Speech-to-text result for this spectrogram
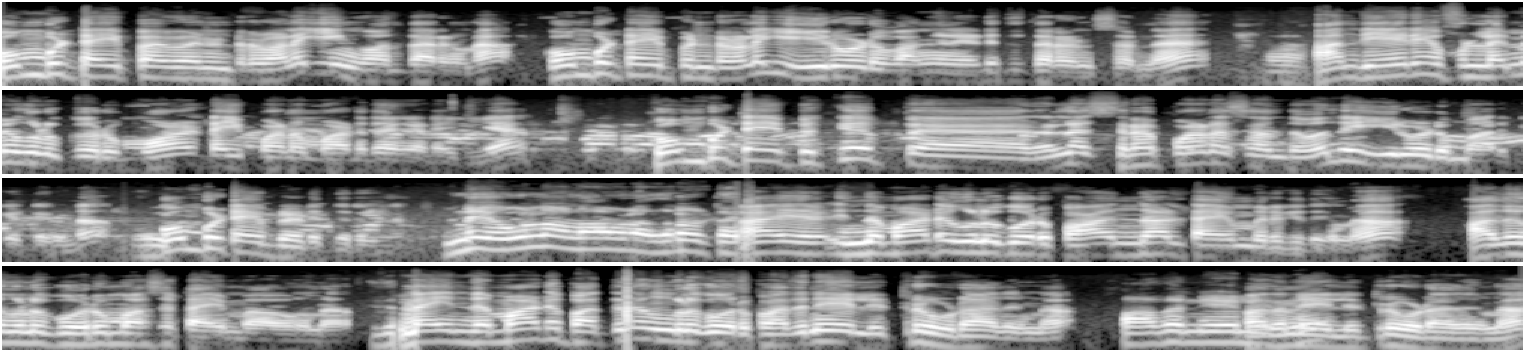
கொம்பு டைப்பா வேணுன்ற வேலைக்கு இங்க வந்தாருங்கண்ணா. கொம்பு டைப்ன்ற வேலைக்கு ஈரோடு வாங்க எடுத்து தரேன்னு சொன்னேன். அந்த ஏரியா ஃபுல்லாமே உங்களுக்கு ஒரு மோள டைப்பான மாடு தான் கிடைக்குங்க. கொம்பு டைப்புக்கு நல்ல சிறப்பான சந்தை வந்து ஈரோடு மார்க்கெட்டுங்கண்ணா கொம்பு டைப்ல எடுத்துருங்க. இன்னும் எவ்வளவு இந்த மாடு உங்களுக்கு ஒரு பாஞ்சு நாள் டைம் இருக்குதுங்கண்ணா. அது உங்களுக்கு ஒரு மாசம் டைம் ஆகுங்கண்ணா. நான் இந்த மாடு பார்த்தீங்கன்னா உங்களுக்கு ஒரு பதினேழு லிட்டர் விடாதுங்கண்ணா. பதினேழு பதினேழு லிட்டர் விடாதுங்கண்ணா.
